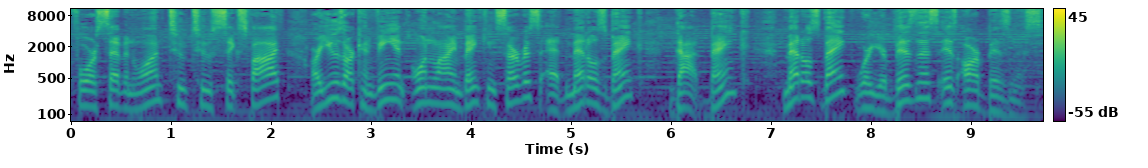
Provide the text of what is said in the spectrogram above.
471 2265. Or use our convenient online banking service at meadowsbank.bank. Meadows Bank, where your business is our business.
